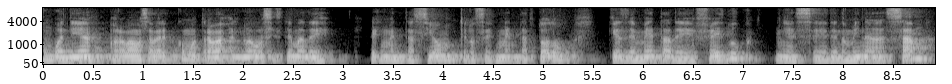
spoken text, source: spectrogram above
Un buen día. Ahora vamos a ver cómo trabaja el nuevo sistema de segmentación que lo segmenta todo, que es de Meta de Facebook. Se denomina SAM,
